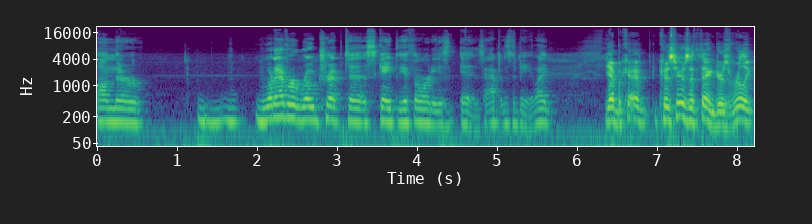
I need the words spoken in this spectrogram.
on their whatever road trip to escape the authorities is, happens to be. Like, yeah, because because here's the thing. There's really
